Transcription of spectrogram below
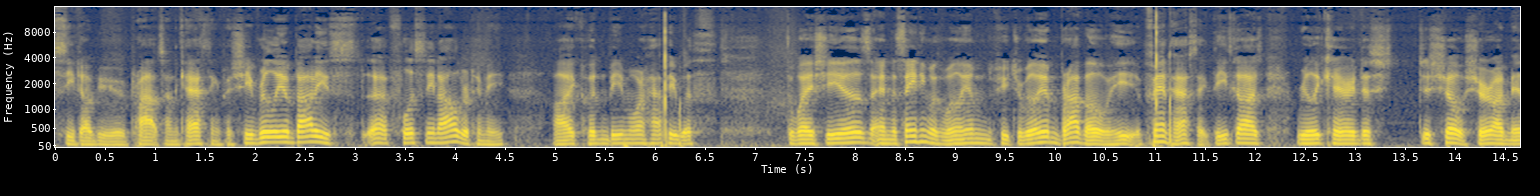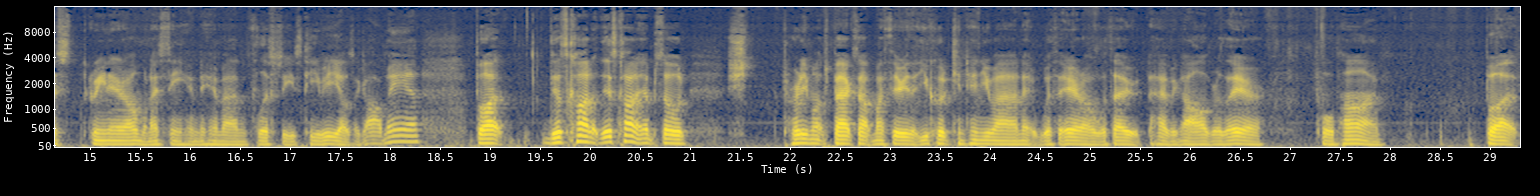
CW props on casting because she really embodies uh, Felicity and Oliver to me. I couldn't be more happy with the way she is, and the same thing with William, future William. Bravo, he fantastic. These guys really carried this this show. Sure, I missed Green Arrow when I seen him him on Felicity's TV. I was like, oh man, but this kind of this kind of episode pretty much backs up my theory that you could continue on it with Arrow without having Oliver there full time. But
